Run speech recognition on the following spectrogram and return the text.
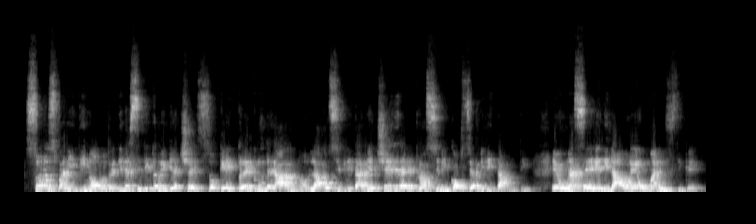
Sono spariti inoltre diversi di accesso che precluderanno la possibilità di accedere ai prossimi corsi abilitanti e una serie di lauree umanistiche.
